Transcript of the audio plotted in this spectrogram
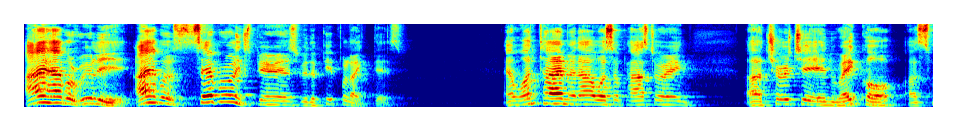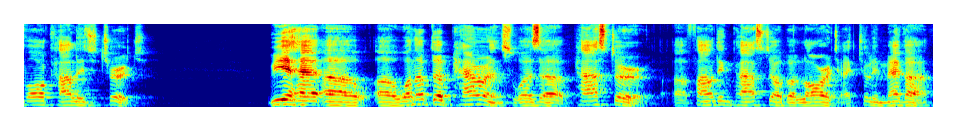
I have a really, I have a several experience with people like this. And one time when I was a pastoring a church in Waco, a small college church, we had uh, uh, one of the parents was a pastor, a founding pastor of a large, actually mega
